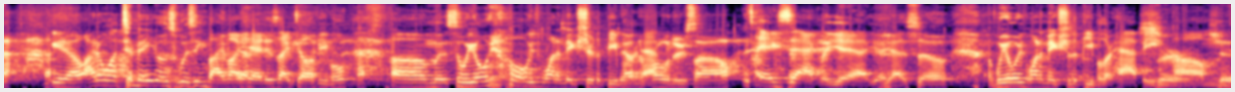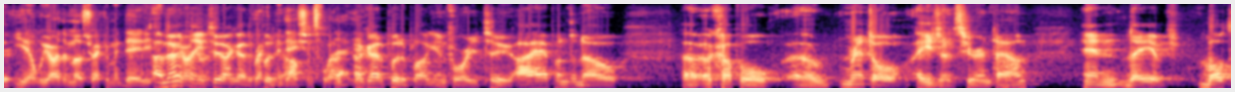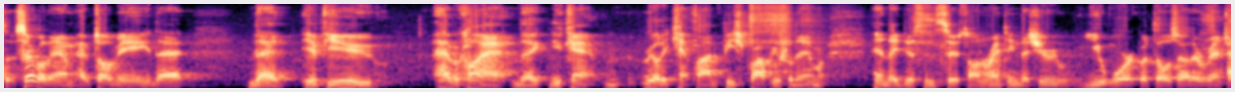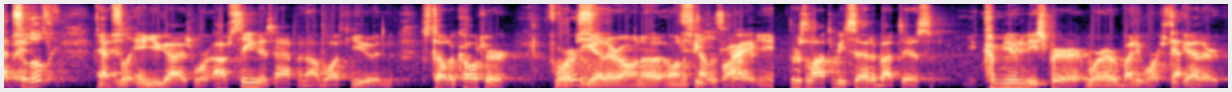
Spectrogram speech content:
you know, I don't want tomatoes whizzing by my head, as I tell people. Um, so we always, always want to make sure that people Down are the happy. produce aisle. Exactly. Yeah. Yeah. Yeah. So we always want to make sure that people are happy. Sure, um, sure. You know, we are the most recommended. Another thing too, I got to put recommendations for I- that. I, yeah. got to put a plug in for you too. I happen to know uh, a couple uh, rental agents here in town, and they have both several of them have told me that that if you have a client that you can't really can't find a piece of property for them, and they just insist on renting, that you you work with those other rental Absolutely. agents. And- Absolutely. And you guys work. I've seen this happen. I watched you and Stella Culture work together on a on a piece of property. great. There's a lot to be said about this community spirit where everybody works Definitely. together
